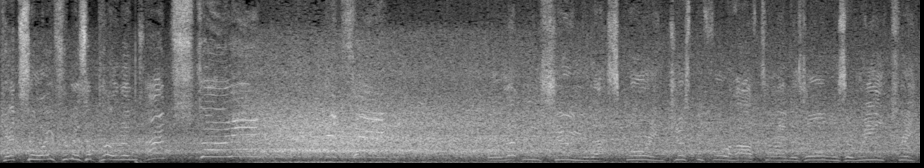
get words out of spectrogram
Gets away from his opponent. And Sterling! It's in! Well, let me assure you that scoring just before half-time is always a real treat.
